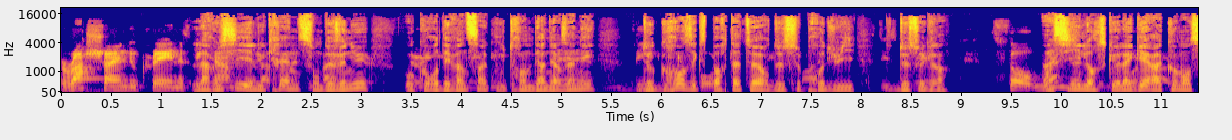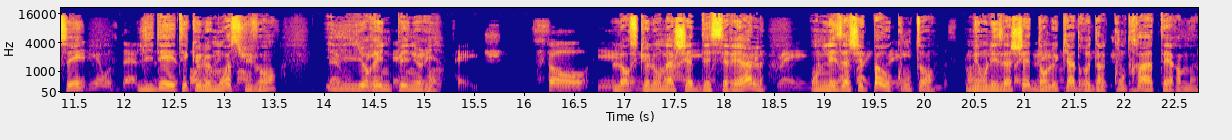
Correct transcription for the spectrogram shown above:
La Russie et l'Ukraine sont devenus, au cours des 25 ou 30 dernières années, de grands exportateurs de ce produit, de ce grain. Ainsi, lorsque la guerre a commencé, l'idée était que le mois suivant, il y aurait une pénurie. Lorsque l'on achète des céréales, on ne les achète pas au comptant, mais on les achète dans le cadre d'un contrat à terme.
